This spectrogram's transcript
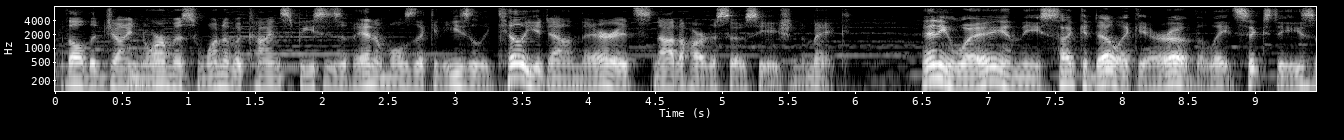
With all the ginormous, one-of-a-kind species of animals that can easily kill you down there, it's not a hard association to make. Anyway, in the psychedelic era of the late 60s,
